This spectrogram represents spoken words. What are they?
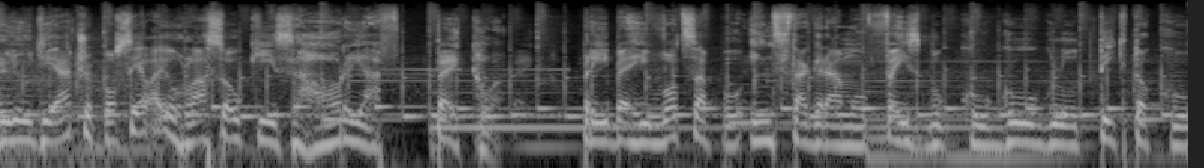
Ľudia, čo posielajú hlasovky z horia v pekle. Príbehy Whatsappu, Instagramu, Facebooku, Google, TikToku,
